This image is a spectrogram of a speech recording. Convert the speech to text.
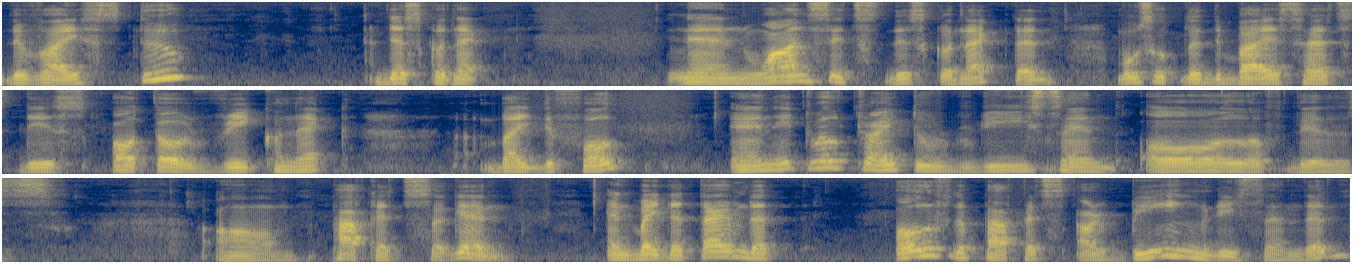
device to disconnect. And once it's disconnected, most of the device has this auto reconnect by default and it will try to resend all of these um, packets again and by the time that all of the packets are being resended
